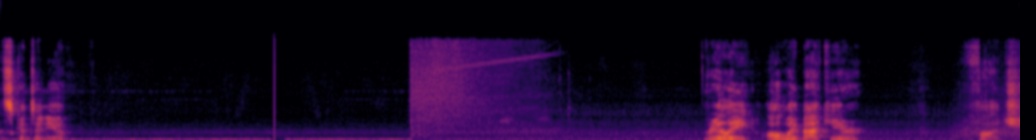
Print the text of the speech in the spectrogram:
Let's continue. Really? All the way back here? Fudge.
